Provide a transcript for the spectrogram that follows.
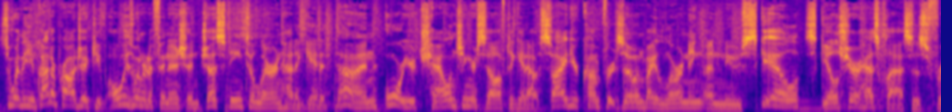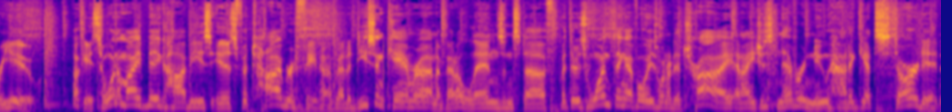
So, whether you've got a project you've always wanted to finish and just need to learn how to get it done, or you're challenging yourself to get outside your comfort zone by learning a new skill, Skillshare has classes for you. Okay, so one of my big hobbies is photography. Now, I've got a decent camera and I've got a lens and stuff, but there's one thing I've always wanted to try and I just never knew how to get started,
